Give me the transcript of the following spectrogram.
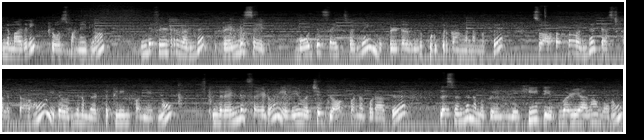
இந்த மாதிரி க்ளோஸ் பண்ணிடலாம். இந்த ஃபில்டர் வந்து ரெண்டு சைடு போத்து சைட்ஸ் வந்து இந்த ஃபில்டர் வந்து கொடுத்துருக்காங்க நமக்கு. ஸோ அப்பப்போ வந்து டஸ்ட் கலெக்ட் ஆகும். இதை வந்து நம்ம எடுத்து க்ளீன் பண்ணிடணும். இந்த ரெண்டு சைடும் எதையும் வச்சு பிளாக் பண்ணக்கூடாது. ப்ளஸ் வந்து நமக்கு இங்கே ஹீட் இது வழியாக தான் வரும்.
